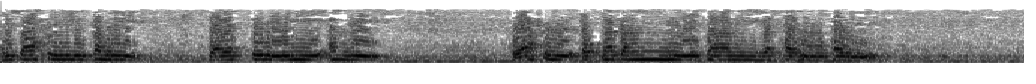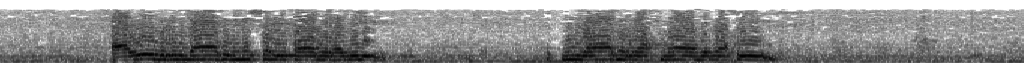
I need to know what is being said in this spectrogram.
رب اشرح لي صدري ويسر لي أمري واحلل عقدة من لساني قولي. أعوذ بالله من الشيطان الرجيم. بسم الله الرحمن الرحيم.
